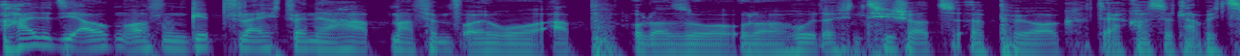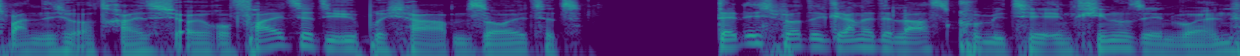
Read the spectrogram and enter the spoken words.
haltet die Augen offen, gebt vielleicht, wenn ihr habt, mal 5 Euro ab oder so. Oder holt euch ein T-Shirt-Perk, der kostet, glaube ich, 20 oder 30 Euro, falls ihr die übrig haben solltet. Denn ich würde gerne The Last Committee im Kino sehen wollen.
